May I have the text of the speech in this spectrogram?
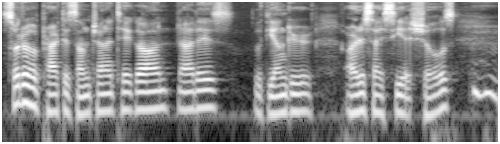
sort of a practice I'm trying to take on nowadays with younger artists I see at shows. Mm-hmm.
